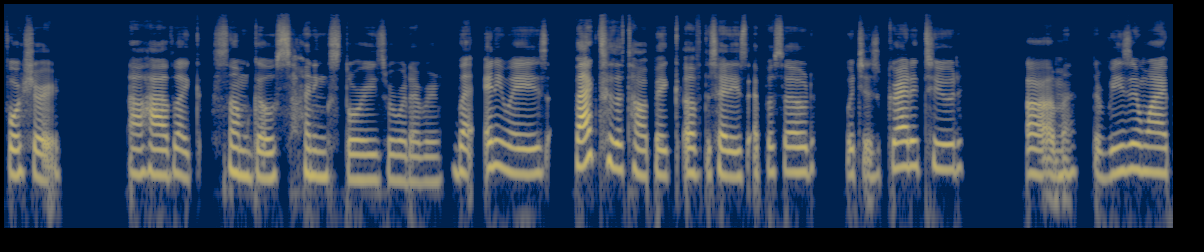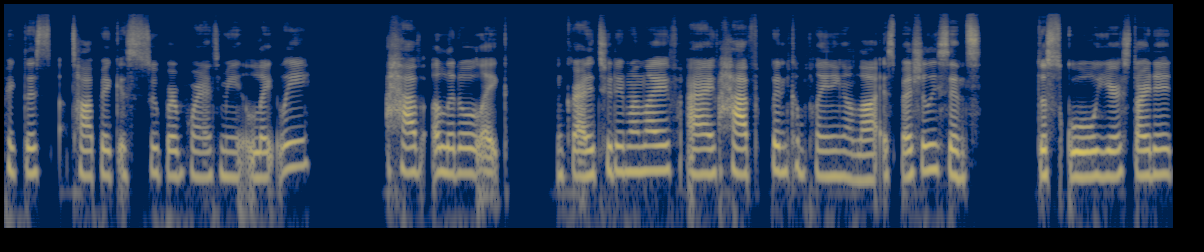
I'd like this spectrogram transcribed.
for sure. I'll have like some ghost hunting stories or whatever. But, anyways, back to the topic of the today's episode, which is gratitude. Um, the reason why I picked this topic is super important to me lately. I have a little like gratitude in my life. I have been complaining a lot, especially since the school year started.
